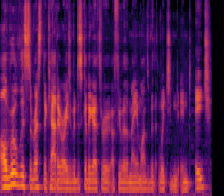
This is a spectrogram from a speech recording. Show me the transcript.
I'll rule list the rest of the categories. We're just gonna go through a few of the main ones with which in, in each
